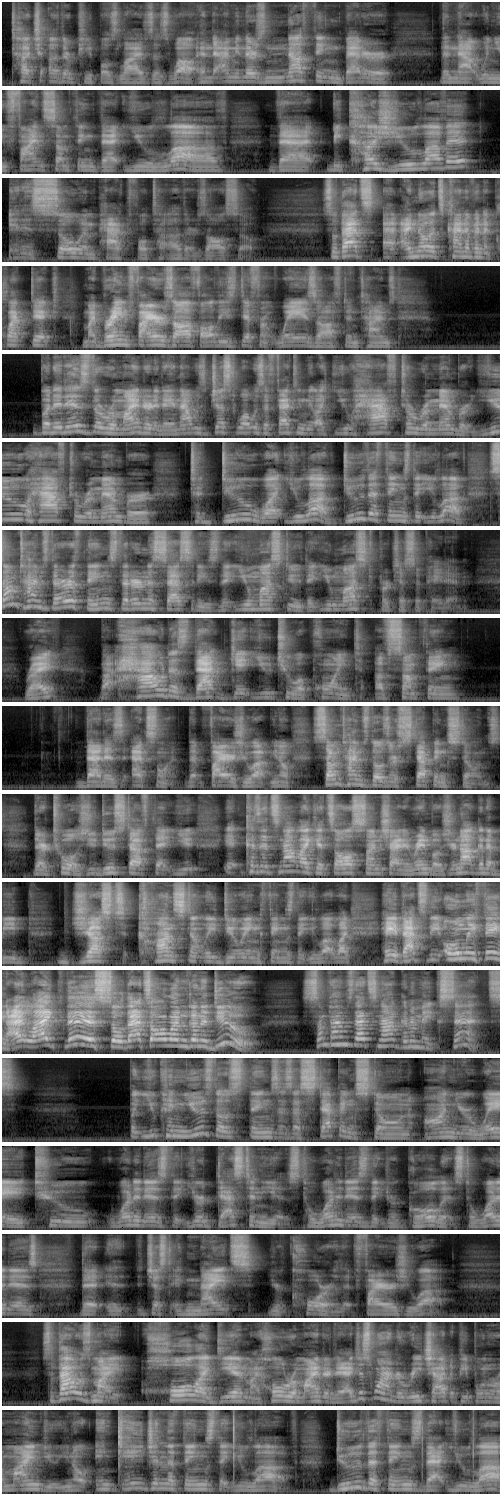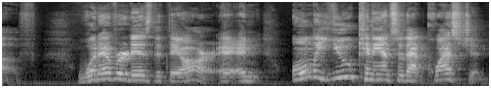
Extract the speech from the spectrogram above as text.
touch other people's lives as well. And I mean, there's nothing better than that when you find something that you love that because you love it, it is so impactful to others also. So that's, I know it's kind of an eclectic, my brain fires off all these different ways oftentimes but it is the reminder today and that was just what was affecting me. Like you have to remember you have to remember to do what you love. Do the things that you love. Sometimes there are things that are necessities that you must do that you must participate in right? But how does that get you to a point of something that is excellent that fires you up. You know sometimes those are stepping stones. They're tools. You do stuff that you because it, it's not like it's all sunshine and rainbows. You're not going to be just constantly doing things that you love. Like hey that's the only thing. I like this so that's all i'm going to do. Sometimes that's not going to make sense. But you can use those things as a stepping stone on your way to what it is that your destiny is to what it is that your goal is to what it is that it just ignites your core, that fires you up. So that was my whole idea and my whole reminder today. I just wanted to reach out to people and remind you, you know, engage in the things that you love. Do the things that you love. Whatever it is that they are. And only you can answer that question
